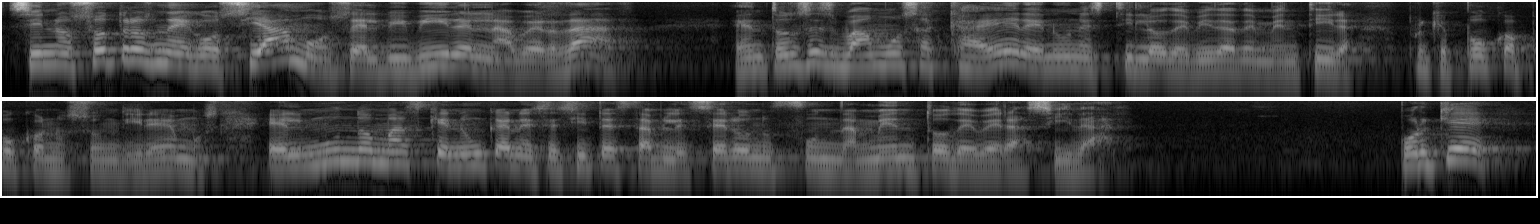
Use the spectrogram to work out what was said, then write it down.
Si nosotros negociamos el vivir en la verdad, entonces vamos a caer en un estilo de vida de mentira, porque poco a poco nos hundiremos. El mundo más que nunca necesita establecer un fundamento de veracidad. ¿Por qué?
